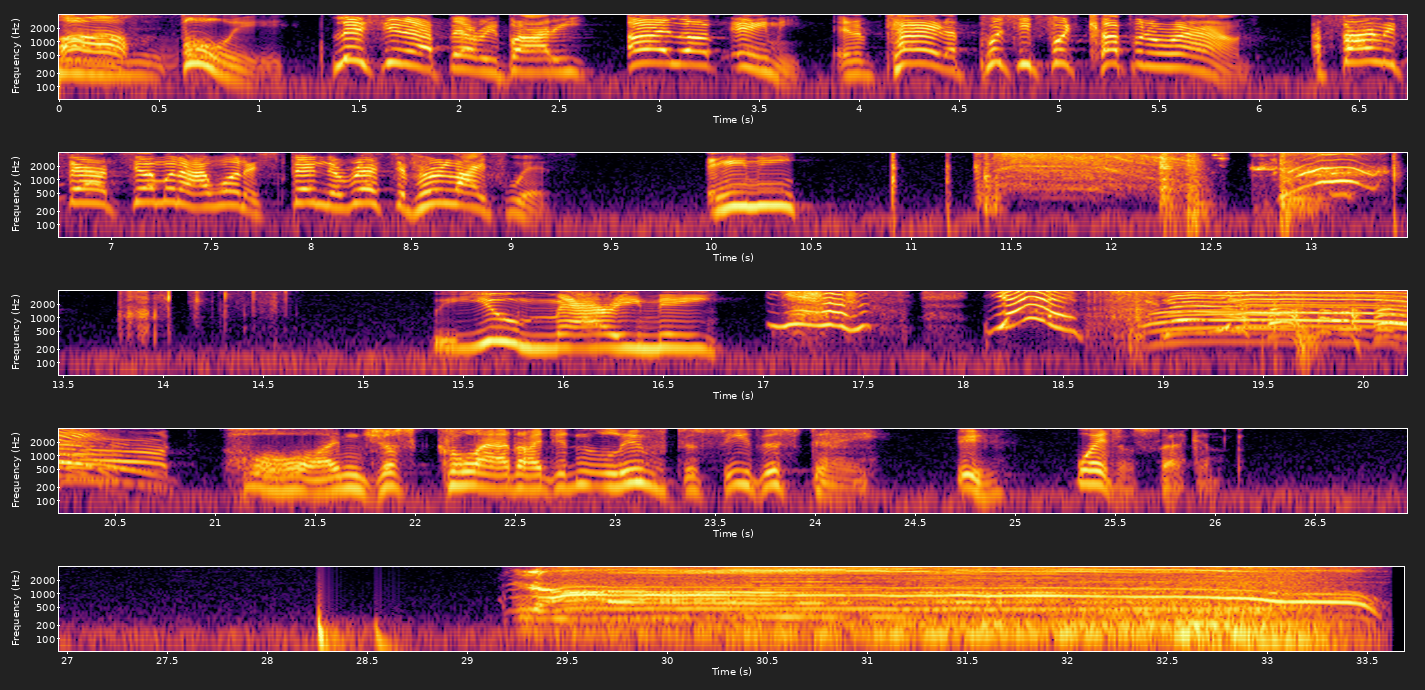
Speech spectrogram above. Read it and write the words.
Ah, fooey. Listen up, everybody. I love Amy, and I'm tired of pussyfoot cupping around. I finally found someone I want to spend the rest of her life with. Amy? Will you marry me? Yes! Yes! Oh, I'm just glad I didn't live to see this day. Eh, wait a second. No!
